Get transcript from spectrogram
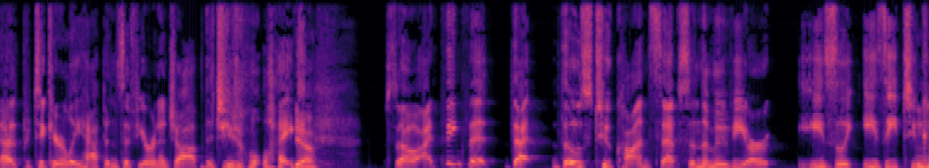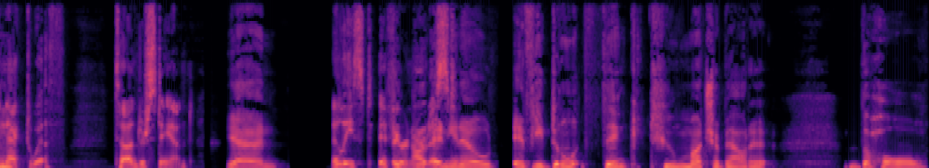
that particularly happens if you're in a job that you don't like. Yeah. So I think that, that those two concepts in the movie are easily, easy to mm-hmm. connect with, to understand. Yeah. And at least if you're an artist. And you know, if you don't think too much about it, the whole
